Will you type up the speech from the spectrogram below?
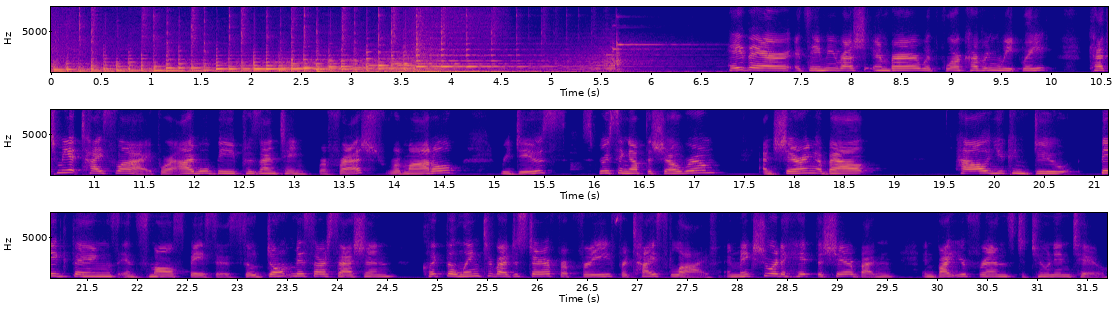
Hey there, it's Amy Rush Imber with Floor Covering Weekly. Catch me at TISE Live, where I will be presenting Refresh, Remodel, Reduce, sprucing up the showroom, and sharing about how you can do big things in small spaces. So don't miss our session. Click the link to register for free for TISE Live and make sure to hit the share button. Invite your friends to tune in too.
